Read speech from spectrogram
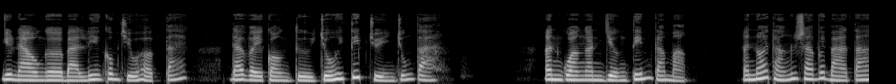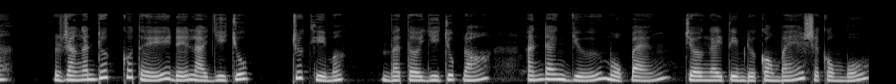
Nhưng nào ngờ bà Liên không chịu hợp tác, Đã vậy còn từ chối tiếp chuyện chúng ta. Anh Quang Anh giận tím cả mặt. Anh nói thẳng ra với bà ta Rằng anh Đức có thể để lại di chúc Trước khi mất. Và tờ di chúc đó, Anh đang giữ một bản Chờ ngày tìm được con bé sẽ công bố.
